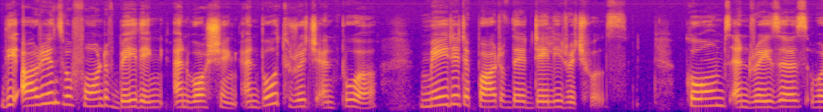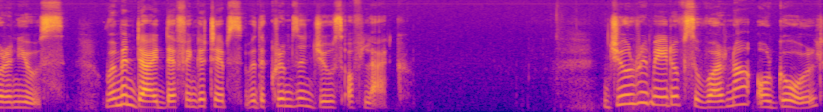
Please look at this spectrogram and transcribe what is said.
The Aryans were fond of bathing and washing and both rich and poor made it a part of their daily rituals. Combs and razors were in use. Women dyed their fingertips with the crimson juice of lac. Jewelry made of suvarna or gold,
